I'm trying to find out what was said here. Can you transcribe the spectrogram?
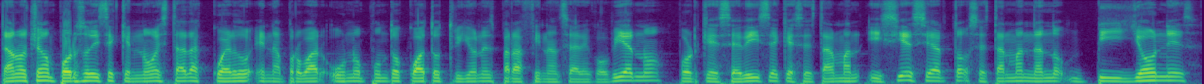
Donald Trump por eso dice que no está de acuerdo en aprobar 1.4 trillones para financiar el gobierno, porque se dice que se están, y si es cierto, se están mandando billones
